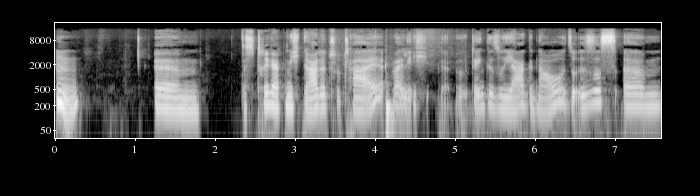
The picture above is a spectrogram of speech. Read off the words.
Mhm. Ähm, das triggert mich gerade total, weil ich äh, denke so, ja, genau, so ist es. Ähm,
